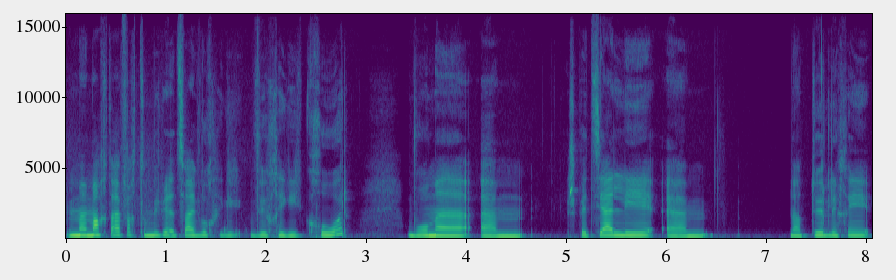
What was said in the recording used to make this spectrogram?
man macht einfach zum Beispiel eine zweiwöchige wöchige Kur, wo man ähm, spezielle ähm, natürliche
